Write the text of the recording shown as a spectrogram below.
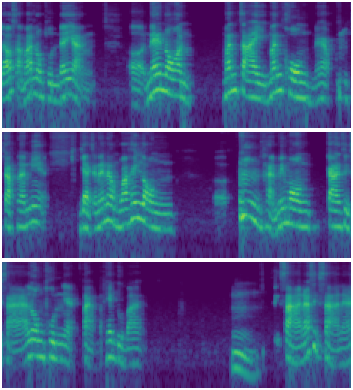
แล้วสามารถลงทุนได้อย่างเแน่นอนมั่นใจมั่นคงนะครับ จากนั้นเนี่ยอยากจะแนะนำว่าให้ลอง หันไปมองการศึกษาลงทุนเนี่ยต่างประเทศดูบ้างอืมศึกษานะศึกษานะ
